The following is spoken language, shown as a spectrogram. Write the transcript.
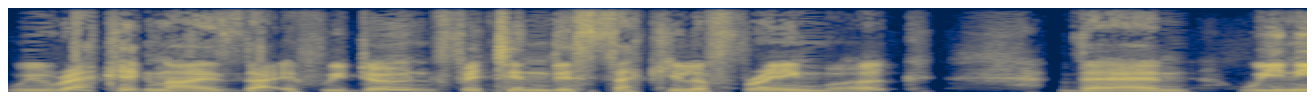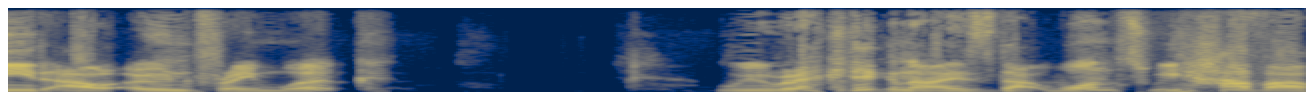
We recognize that if we don't fit in this secular framework, then we need our own framework we recognize that once we have our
